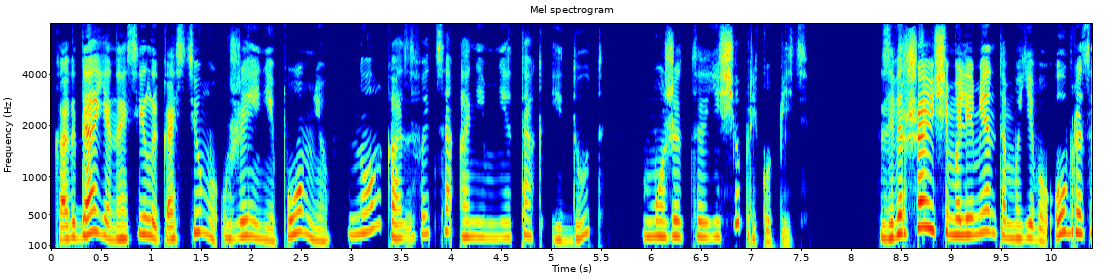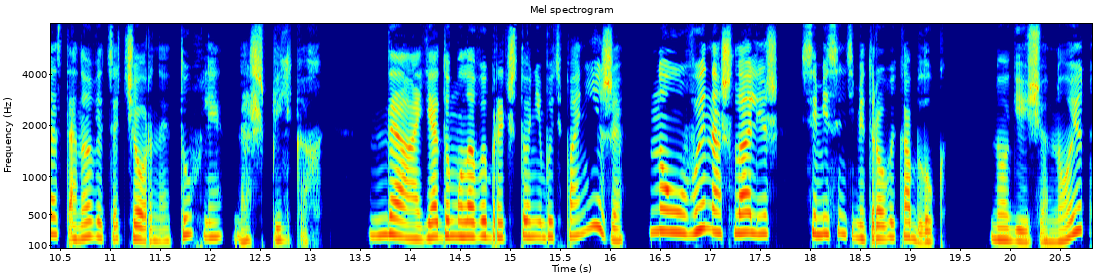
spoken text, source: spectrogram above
Когда я носила костюмы, уже и не помню, но, оказывается, они мне так идут. Может, еще прикупить? Завершающим элементом моего образа становятся черные туфли на шпильках. Да, я думала выбрать что-нибудь пониже, но, увы, нашла лишь 7-сантиметровый каблук. Ноги еще ноют,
